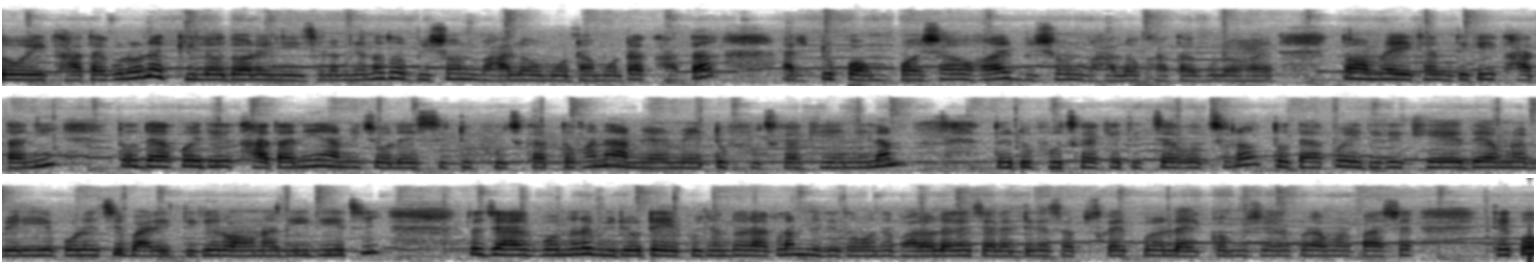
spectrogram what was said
তো এই খাতাগুলো না কিলো দরে নিয়েছিলাম, জানো তো? ভীষণ ভালো, মোটা মোটা খাতা। আর একটু কম পয়সাও হয়, ভীষণ ভালো খাতাগুলো হয়। তো আমরা এখান থেকেই খাতা নিই। তো দেখো এদিকে খাতা নিয়ে আমি চলে এসেছি একটু ফুচকার দোকানে। আমি আর মেয়ে একটু ফুচকা খেয়ে নিলাম। তো একটু ফুচকা খেতে ইচ্ছা করছিল। তো দেখো এদিকে খেয়ে দিয়ে আমরা বেরিয়ে পড়েছি, বাড়ির দিকে রওনা দিয়ে দিয়েছি। তো যাই হোক বন্ধুরা, ভিডিওটা এই পর্যন্ত রাখলাম। যদি তোমাদের ভালো লাগে চ্যানেলটিকে সাবস্ক্রাইব করে, লাইক, কমেন্ট, শেয়ার করে আমার পাশে থেকো।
